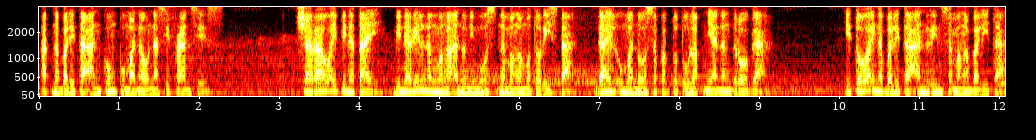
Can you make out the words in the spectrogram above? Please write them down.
at nabalitaan kong pumanaw na si Francis. Siya raw ay pinatay, binaril ng mga anonymous na mga motorista dahil umano sa pagtutulak niya ng droga. Ito ay nabalitaan rin sa mga balita.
